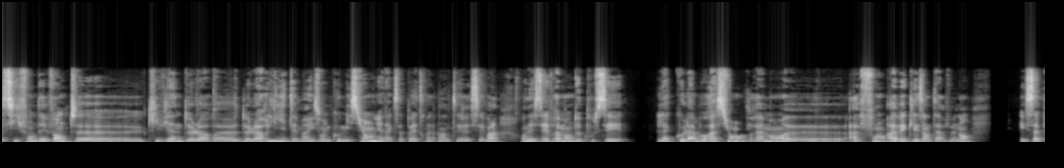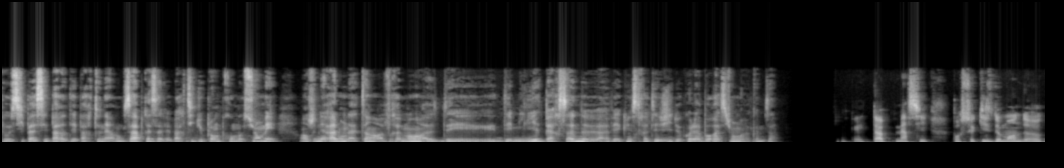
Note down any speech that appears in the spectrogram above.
S'ils font des ventes qui viennent de leur de leur lead, eh ben, ils ont une commission. Il y en a que ça peut être intéressé. Voilà, on essaie vraiment de pousser la collaboration vraiment à fond avec les intervenants et ça peut aussi passer par des partenaires. Donc ça, après, ça fait partie du plan de promotion, mais en général, on atteint vraiment euh, des, des milliers de personnes euh, avec une stratégie de collaboration euh, comme ça. Ok, top, merci. Pour ceux qui se demandent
